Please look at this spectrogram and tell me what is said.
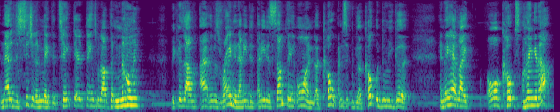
And had a decision to make to take their things without them knowing because I, I, it was raining. I needed I needed something on a coat. A coat would do me good, and they had like all coats hanging up.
